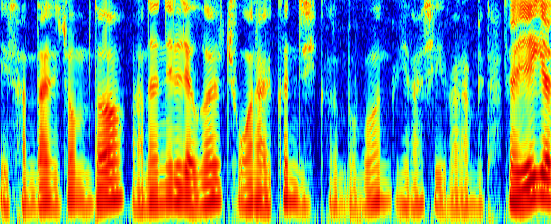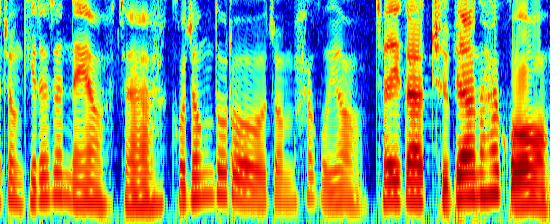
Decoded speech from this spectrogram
이 산단이 좀 더 많은 인력을 중원할 건지 그런 부분 확인하시기 바랍니다. 자 얘기가 좀 길어졌네요. 자그 정도로 좀 하고요. 저희가 주변하고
